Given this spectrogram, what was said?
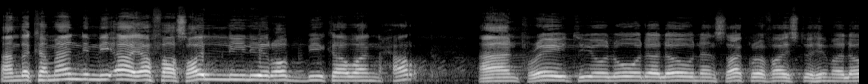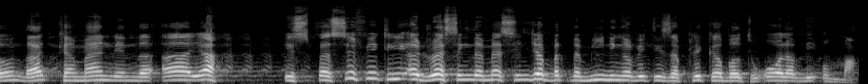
and the command in the ayah فصل لربك وانحر and pray to your Lord alone and sacrifice to him alone that command in the ayah is specifically addressing the messenger, but the meaning of it is applicable to all of the ummah.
